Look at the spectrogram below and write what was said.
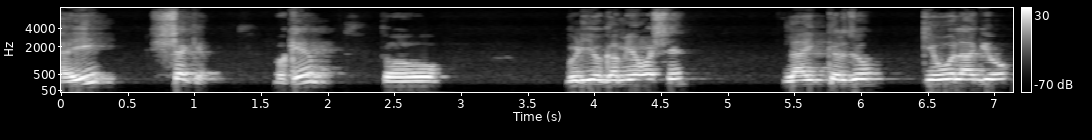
થઈ શકે. ઓકે? તો વીડિયો ગમ્યો હશે, લાઈક કરજો. કેવો લાગ્યો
